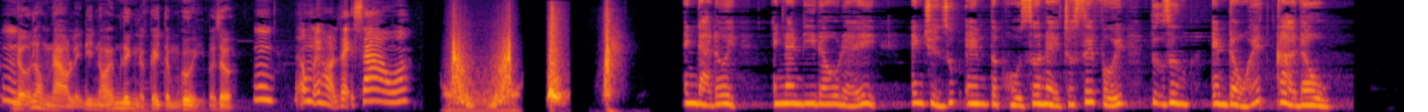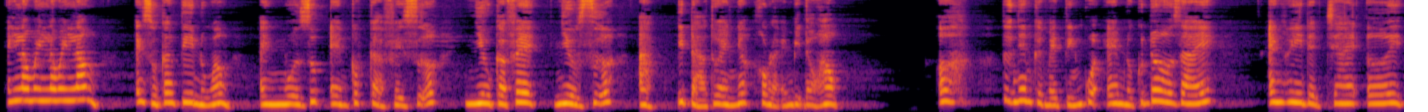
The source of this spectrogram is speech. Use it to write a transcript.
Ừ. Nỡ lòng nào lại đi nói em Linh là cây tầm gửi bao giờ ừ, Ông lại hỏi tại sao á Anh Đạt ơi, anh đang đi đâu đấy? Anh chuyển giúp em tập hồ sơ này cho sếp với, tự dưng em đầu hết cả đầu. Anh Long, anh Long, anh Long, anh xuống căng tin đúng không? Anh mua giúp em cốc cà phê sữa, nhiều cà phê, nhiều sữa. À, ít đá thôi anh nhé, không là em bị đau họng. Ơ, tự nhiên cái máy tính của em nó cứ đơ ra ấy. Anh Huy đẹp trai ơi,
